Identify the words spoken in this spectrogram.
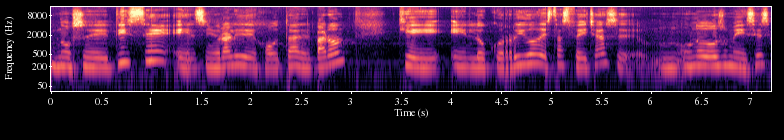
nos eh, dice el señor Ali de J. del Barón que en lo corrido de estas fechas, eh, uno o dos meses,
